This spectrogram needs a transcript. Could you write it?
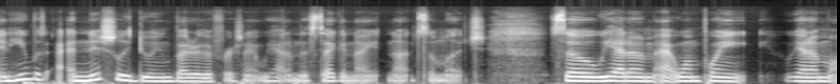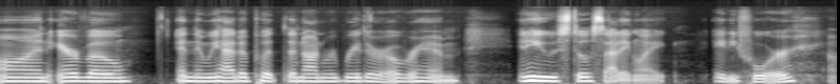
and he was initially doing better the first night we had him. The second night, not so much. So we had him at one point, we had him on Airvo, and then we had to put the non rebreather over him, and he was still sitting like 84. Oh.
